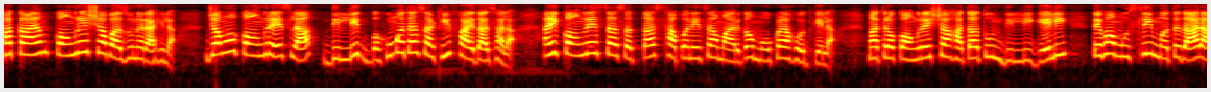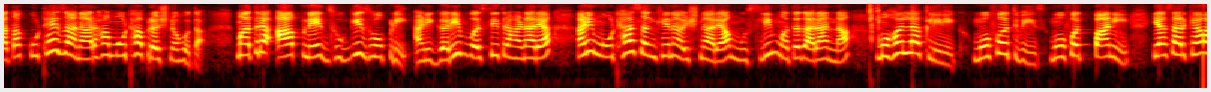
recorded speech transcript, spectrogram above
हा कायम काँग्रेसच्या बाजूने राहिला. ज्यामुळे काँग्रेसला दिल्लीत बहुमतासाठी फायदा झाला आणि काँग्रेसचा सत्ता स्थापनेचा मार्ग मोकळा होत गेला. मात्र काँग्रेसच्या हातातून दिल्ली गेली तेव्हा मुस्लिम मतदार आता कुठे जाणार हा मोठा प्रश्न होता. मात्र आपने झुग्गी झोपडी आणि गरीब वस्तीत राहणाऱ्या आणि मोठ्या संख्येनं असणाऱ्या मुस्लिम मतदारांना मोहल्ला क्लिनिक मोफत वीज मोफत पाणी यासारख्या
